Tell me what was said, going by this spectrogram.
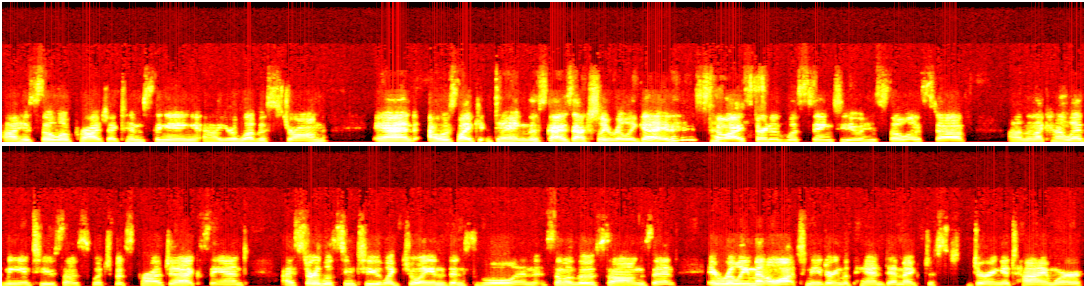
uh, his solo project, him singing uh, Your Love is Strong. And I was like, dang, this guy's actually really good. so hmm. I started listening to his solo stuff. Um, and that kind of led me into some of Switchfoot's projects. And I started listening to like Joy Invincible and some of those songs, and it really meant a lot to me during the pandemic, just during a time where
